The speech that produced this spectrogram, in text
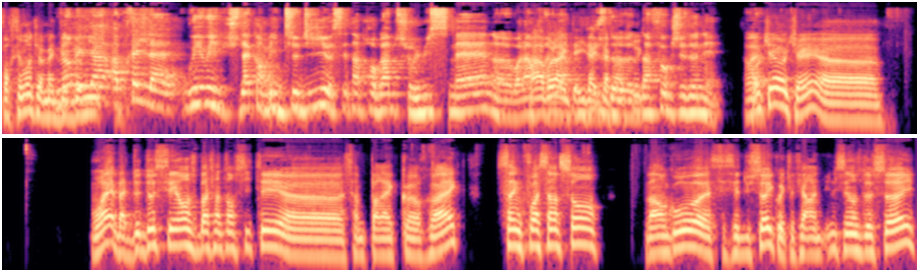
forcément, tu vas mettre non, mais il a, après, il a, oui, oui, je suis d'accord, mais il te dit, euh, c'est un programme sur huit semaines, voilà. Ah, voilà, il, a, d'infos que j'ai donné. Ok, ok. Euh... Ouais, bah deux, deux séances basse intensité, euh, ça me paraît correct. 5 fois 500, bah en gros, euh, c'est du seuil, quoi. Tu vas faire une séance de seuil,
